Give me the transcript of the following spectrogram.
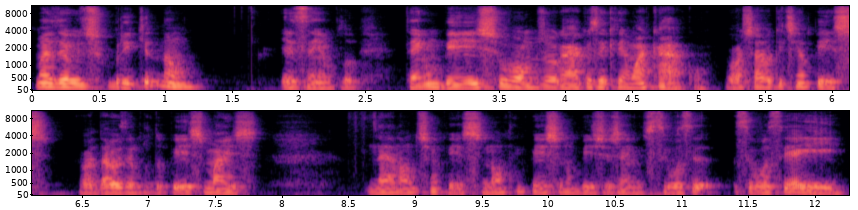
Mas eu descobri que não. Exemplo. Tem um bicho, vamos jogar que eu sei que tem um macaco. Eu achava que tinha peixe. Eu vou dar o exemplo do peixe, mas né? Não tinha peixe. Não tem peixe no bicho, gente. Se você, se você aí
